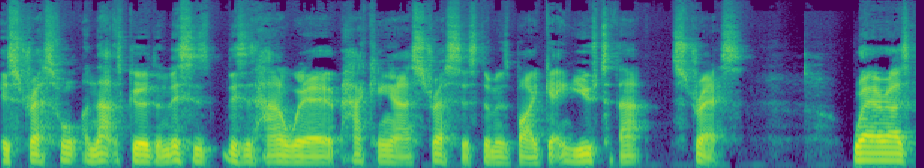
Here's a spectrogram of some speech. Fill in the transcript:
is stressful and that's good. And this is this is how we're hacking our stress system is by getting used to that stress. Whereas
